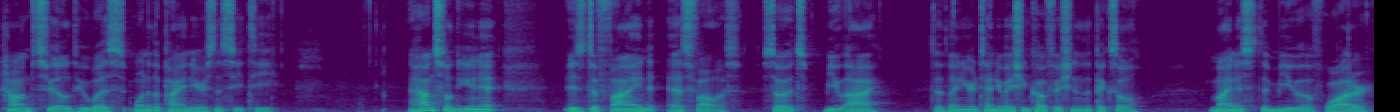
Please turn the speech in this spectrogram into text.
Hounsfield, who was one of the pioneers in CT. The Hounsfield unit is defined as follows. So it's mu i, the linear attenuation coefficient in the pixel, minus the mu of water,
